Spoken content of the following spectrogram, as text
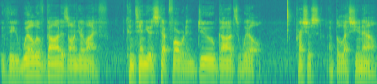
the will of God is on your life. Continue to step forward and do God's will Precious, I bless you now.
